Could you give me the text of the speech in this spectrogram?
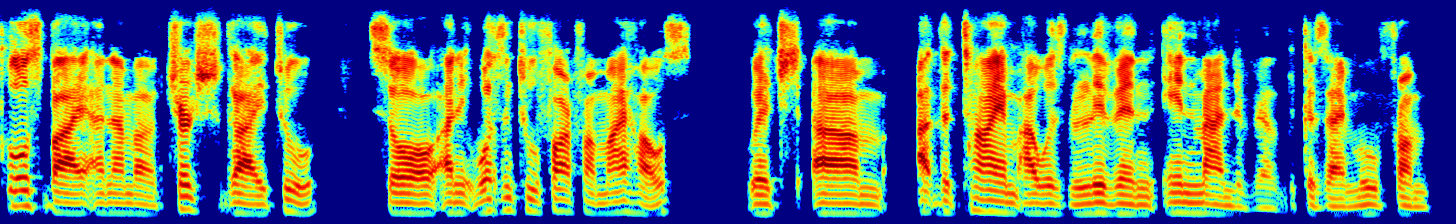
close by and I'm a church guy too, so and it wasn't too far from my house, which um at the time I was living in Mandeville because I moved from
